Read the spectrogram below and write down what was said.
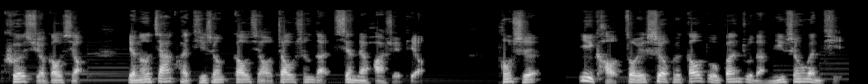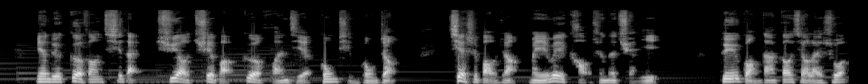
科学高效，也能加快提升高校招生的现代化水平。同时，艺考作为社会高度关注的民生问题，面对各方期待，需要确保各环节公平公正，切实保障每一位考生的权益。对于广大高校来说，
